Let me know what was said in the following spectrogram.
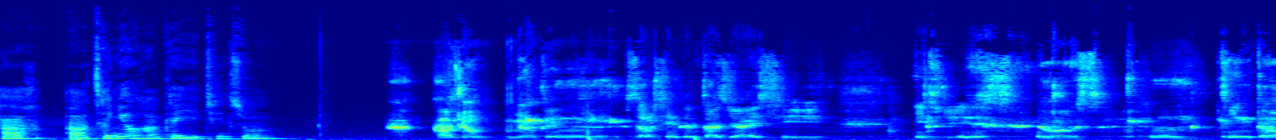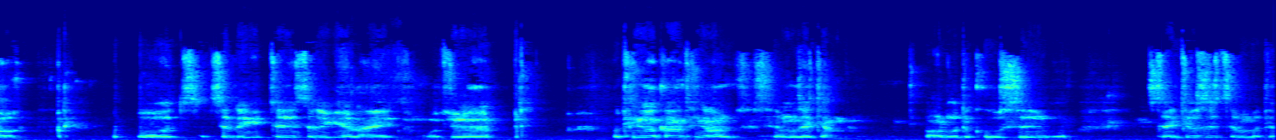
好啊，陈佑哈，可以，请说。好久没有跟上线跟大家一起一起嗯听到我这个月这这个月来，我觉得我听到刚刚听到师母在讲保罗的故事，我神就是这么的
